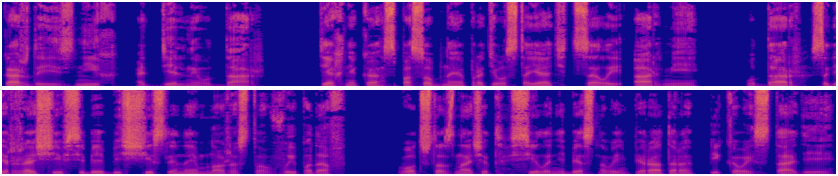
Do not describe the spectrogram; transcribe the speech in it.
Каждый из них — отдельный удар. Техника, способная противостоять целой армии. Удар, содержащий в себе бесчисленное множество выпадов. Вот что значит сила небесного императора пиковой стадии.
